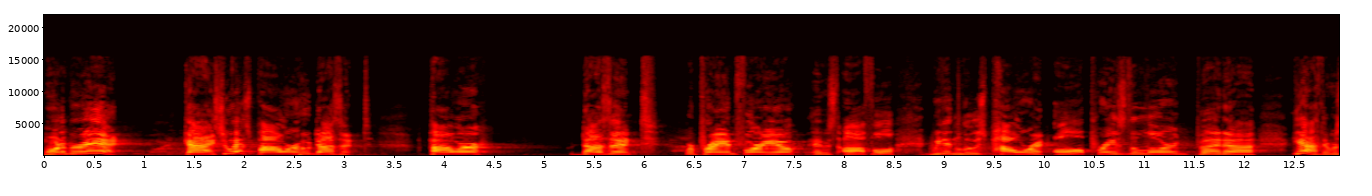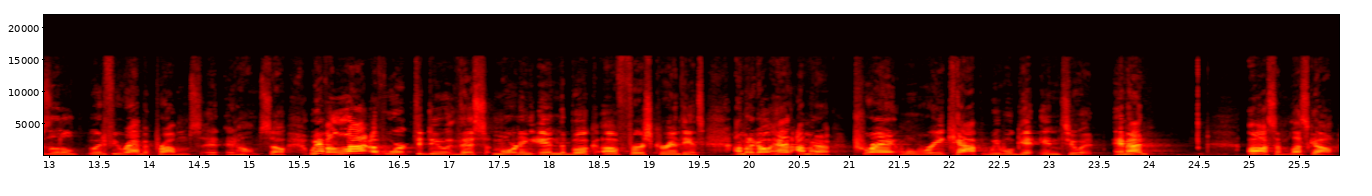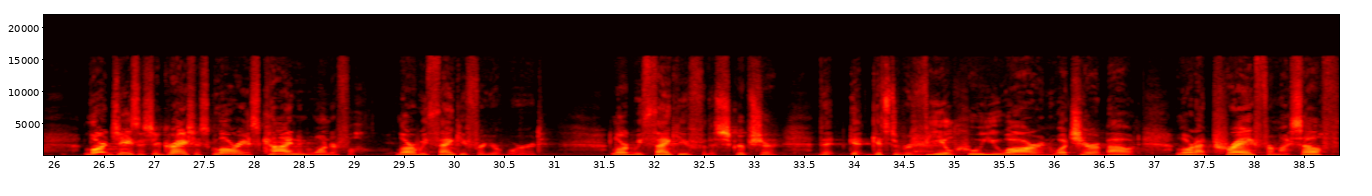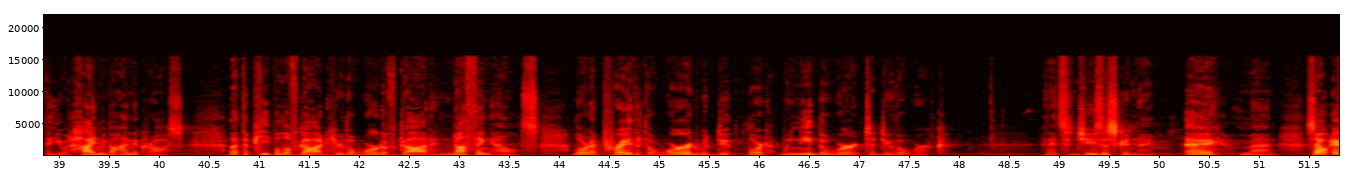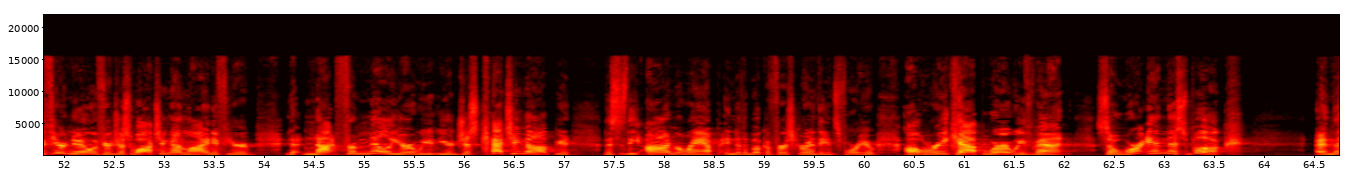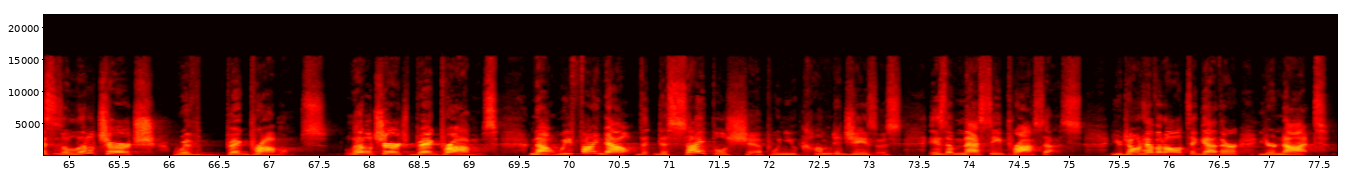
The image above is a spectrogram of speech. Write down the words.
Morning, Berean. Guys, who has power, who doesn't? Power, doesn't? We're praying for you. It was awful. We didn't lose power at all, praise the Lord. But uh, yeah, there was a little, we had a few rabbit problems at, at, home. So we have a lot of work to do this morning in the book of First Corinthians. I'm going to go ahead, I'm going to pray, we'll recap, we will get into it. Amen? Awesome, let's go. Lord Jesus, you're gracious, glorious, kind, and wonderful. Lord, we thank you for your word. Lord, we thank you for the scripture that gets to reveal who you are and what you're about. Lord, I pray for myself that you would hide me behind the cross. Let the people of God hear the word of God and nothing else. Lord, I pray that the word would do, Lord, we need the word to do the work. And it's in Jesus' good name. Amen. So, if you're new, if you're just watching online, if you're not familiar, you're just catching up, this is the on ramp into the book of First Corinthians for you. I'll recap where we've been. So, we're in this book, and this is a little church with big problems. Little church, big problems. Now, we find out that discipleship, when you come to Jesus, is a messy process. You don't have it all together. You're not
